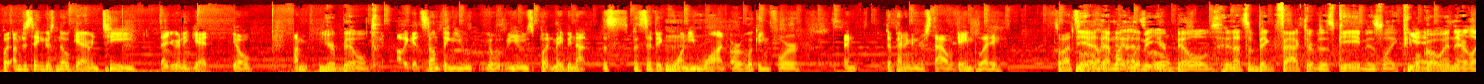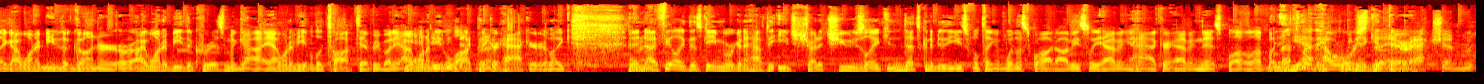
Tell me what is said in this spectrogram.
But I'm just saying there's no guarantee that you're going to get. You know, I'm Your build. probably get something you you'll use, but maybe not the specific one Hmm. you want or looking for, and depending on your style of gameplay. So that's Yeah, that might different. limit your build, and that's a big factor of this game. Is like people Yeah. go in there like, I want to be the gunner, or I want to be the charisma guy. I want to be able to talk to everybody. I Yeah, want to be the exactly. lockpicker hacker. Like, and I feel like this game we're gonna have to each try to choose. Like, that's gonna be the useful thing with a squad. Obviously, having a hacker, having this, blah blah. blah. But Well, yeah, how are we gonna get the there? Interaction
